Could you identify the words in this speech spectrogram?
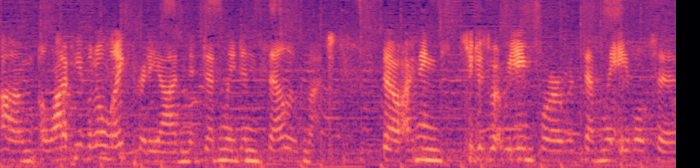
Um, a lot of people don't like Pretty Odd, and it definitely didn't sell as much. So I think Cute is What We Aim For was definitely able to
